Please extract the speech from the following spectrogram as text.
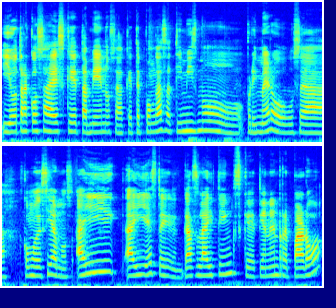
Y otra cosa es que también, o sea, que te pongas a ti mismo primero, o sea, como decíamos, hay, hay este gaslightings que tienen reparo,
